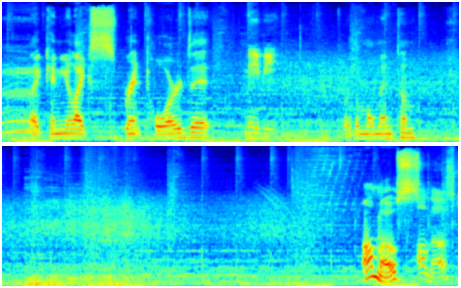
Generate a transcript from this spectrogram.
Like, can you like sprint towards it Maybe. For the momentum? Almost. Almost.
